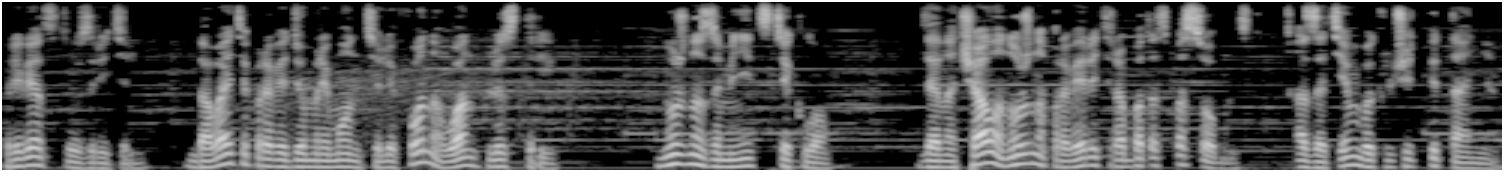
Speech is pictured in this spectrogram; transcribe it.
Приветствую, зритель! Давайте проведем ремонт телефона OnePlus 3. Нужно заменить стекло. Для начала нужно проверить работоспособность, а затем выключить питание.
